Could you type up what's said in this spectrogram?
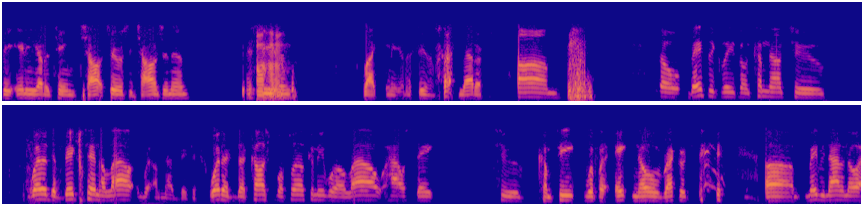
see any other team ch- seriously challenging them this Mhm. season, like any other season for that matter. Um, so basically, it's going to come down to whether the Big Ten allow. I'm not Big Ten. Whether the College Football Playoff Committee will allow Ohio State to compete with an eight 0 record. um, maybe not zero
